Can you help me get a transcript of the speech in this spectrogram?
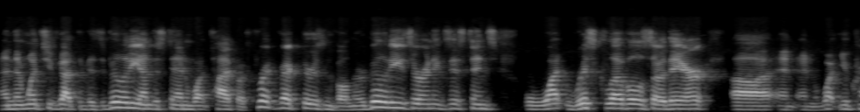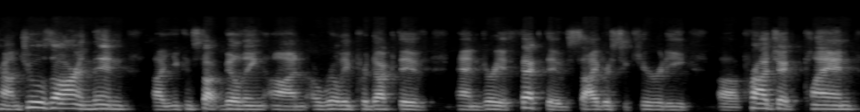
And then once you've got the visibility, understand what type of threat vectors and vulnerabilities are in existence, what risk levels are there, uh, and, and what your crown jewels are. And then uh, you can start building on a really productive and very effective cybersecurity uh, project plan,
